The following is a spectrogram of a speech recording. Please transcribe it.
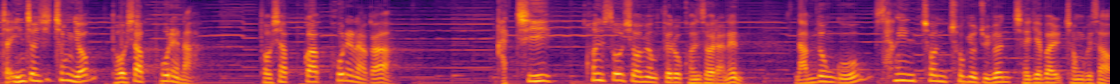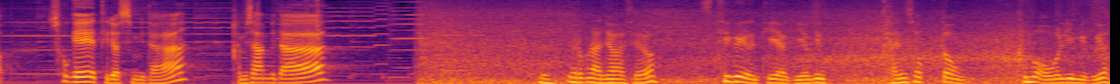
자 인천시청역 더샵 포레나 더샵과 포레나가 같이 컨소시엄 형태로 건설하는 남동구 상인천 초교 주변 재개발 정비 사업 소개해 드렸습니다. 감사합니다. 네, 여러분 안녕하세요. 스티브의 은퇴 이야기 여긴 간석동 금호 어울림이고요.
